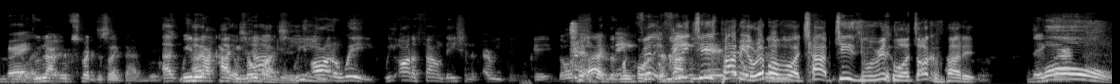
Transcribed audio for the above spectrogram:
We Right. get Do not that. disrespect us like that, bro. A- we do uh, not copy a nobody. chopped We are the wave. We are the foundation of everything. Okay, don't Philly- disrespect us. Philly- Philly, we're Philly not- cheese probably a ripoff of a chopped cheese. If we really want to talk about it. whoa.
